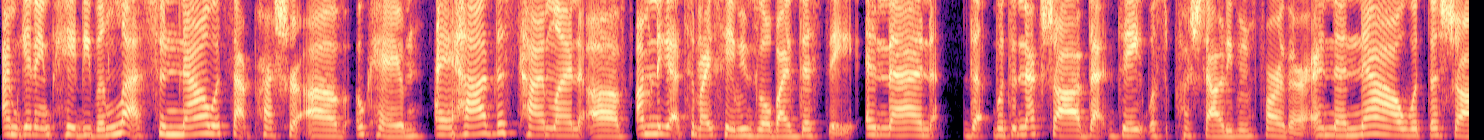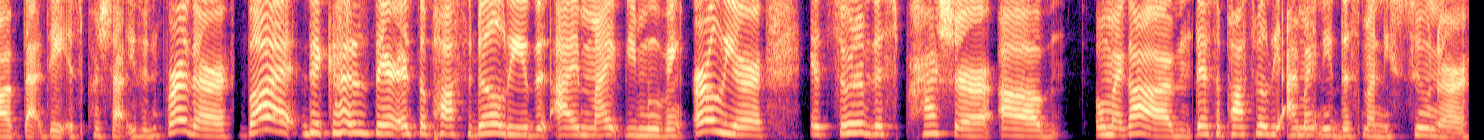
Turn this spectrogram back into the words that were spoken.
I'm getting paid even less. So now it's that pressure of, okay, I had this timeline of I'm gonna get to my savings goal by this date. And then the, with the next job, that date was pushed out even further. And then now with this job, that date is pushed out even further. But because there is the possibility that I might be moving earlier, it's sort of this pressure of, oh my God, there's a possibility I might need this money sooner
